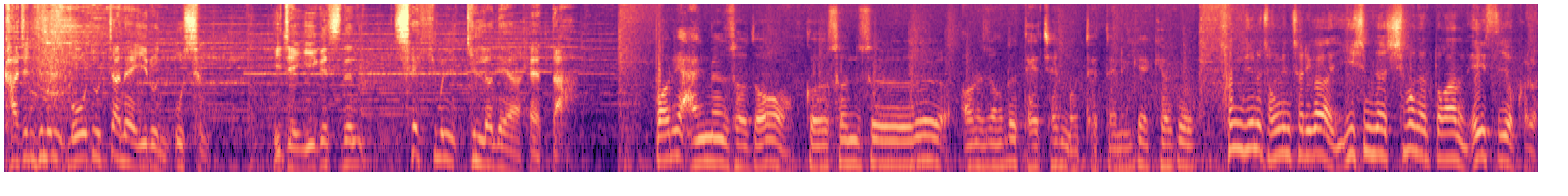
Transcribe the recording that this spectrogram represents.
가진 힘을 모두 짜내 이룬 우승. 이제 이글스는 새 힘을 길러내야 했다. 뻔히 알면서도 그 선수를 어느 정도 대체 못했다는 게 결국 송진우 정민철이가 20년 15년 동안 에이스 역할을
